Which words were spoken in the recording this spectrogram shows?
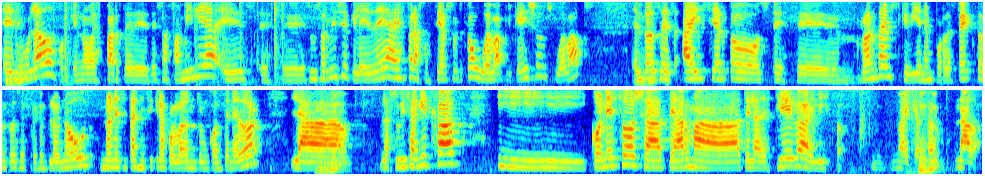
en ningún lado porque no es parte de, esa familia. Es, este, es un servicio que la idea es para hostear sobre todo web applications, web apps. Entonces hay ciertos este, runtimes que vienen por defecto. Entonces, por ejemplo, Node no necesitas ni siquiera ponerlo dentro de un contenedor. La, la subís a GitHub y con eso ya te arma, te la despliega y listo. No hay que hacer nada.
